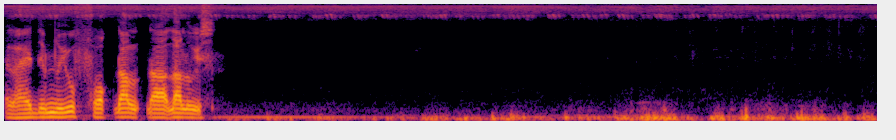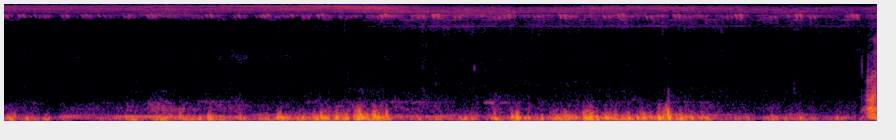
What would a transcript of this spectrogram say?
Ela vai diminuir o foco da, da, da luz. Ó,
